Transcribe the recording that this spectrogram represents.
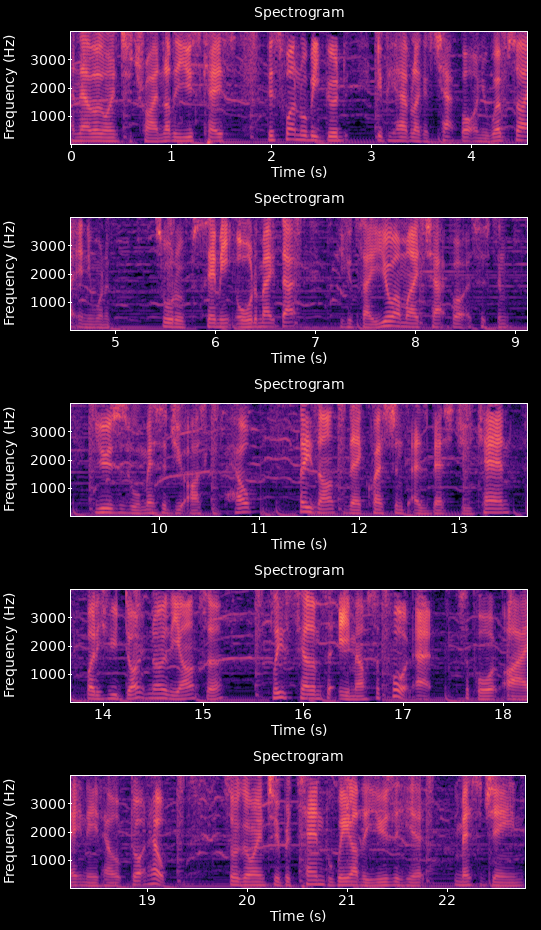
And now we're going to try another use case. This one will be good if you have like a chatbot on your website and you want to sort of semi-automate that. You could say, you are my chatbot assistant. Users will message you asking for help. Please answer their questions as best you can. But if you don't know the answer, please tell them to email support at support.I-need-help.help. So we're going to pretend we are the user here messaging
